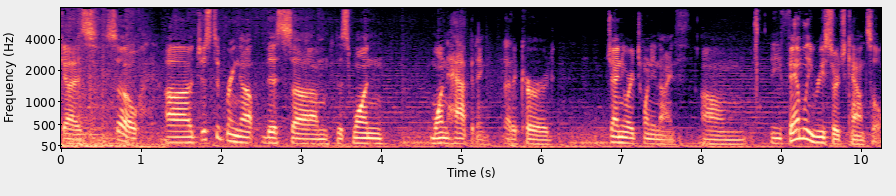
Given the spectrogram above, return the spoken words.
Guys. So, uh, just to bring up this um, this one one happening that occurred January 29th, um, the Family Research Council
